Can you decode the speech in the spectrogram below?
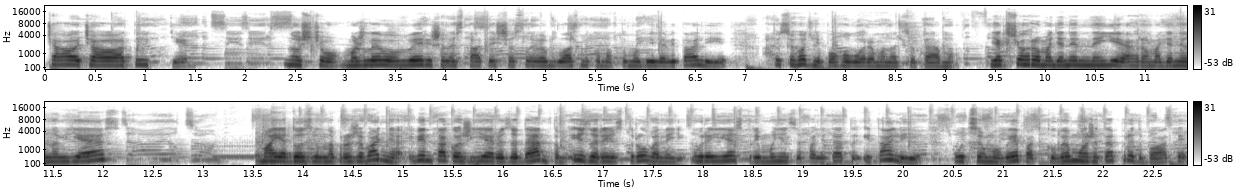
Чао, чао, атутті! Ну що, можливо, ви вирішили стати щасливим власником автомобіля в Італії, то сьогодні поговоримо на цю тему. Якщо громадянин не є громадянином ЄС, має дозвіл на проживання, він також є резидентом і зареєстрований у реєстрі муніципалітету Італії. У цьому випадку ви можете придбати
